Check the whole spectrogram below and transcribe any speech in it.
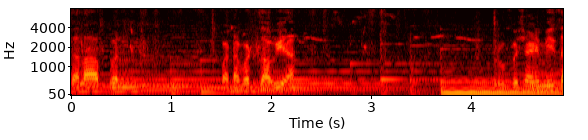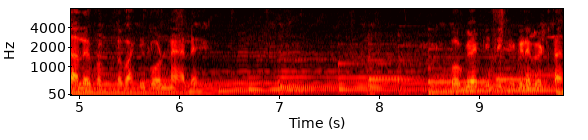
चला आपण पटापट जाऊया. रुपेश आणि मी चालूय फक्त बाकी कोण नाही आले बघूया किती खेकडे भेटतात.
